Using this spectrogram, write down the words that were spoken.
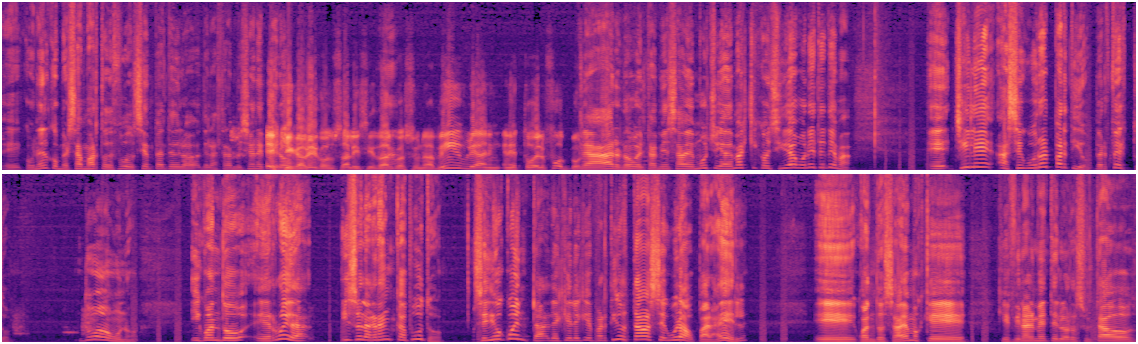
eh, con él conversamos harto de fútbol siempre antes de, lo- de las transmisiones, Es pero que Gabriel González Hidalgo es una Biblia en, en esto del fútbol. claro, no, él también sabe mucho y además que coincidamos en este tema. Eh, Chile aseguró el partido, perfecto, 2 a 1. Y cuando eh, Rueda hizo la gran caputo, se dio cuenta de que el que el partido estaba asegurado para él, eh, cuando sabemos que, que finalmente los resultados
